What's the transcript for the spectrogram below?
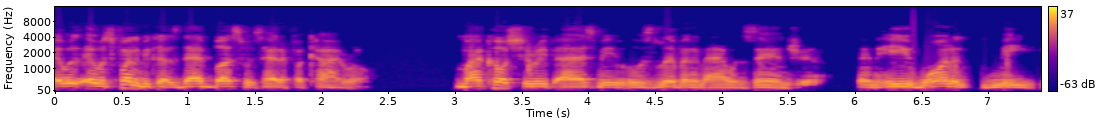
it was it was funny because that bus was headed for Cairo. My coach Sharif asked me who was living in Alexandria, and he wanted me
